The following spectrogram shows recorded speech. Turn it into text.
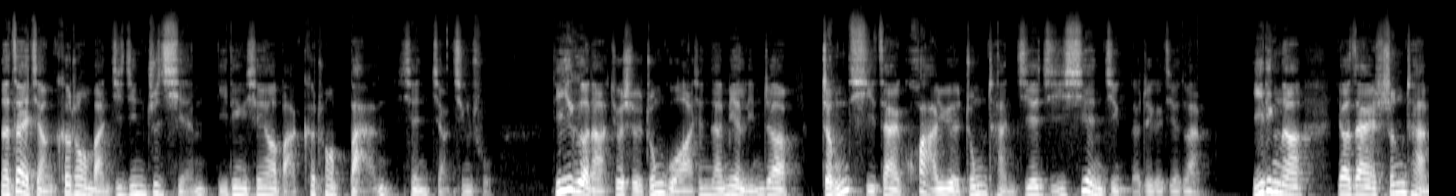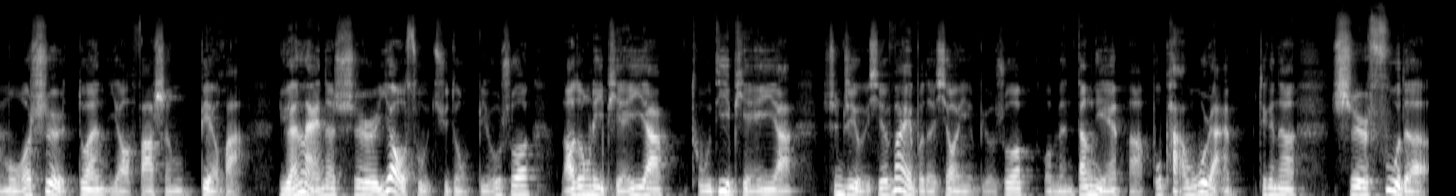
那在讲科创板基金之前，一定先要把科创板先讲清楚。第一个呢，就是中国啊，现在面临着。整体在跨越中产阶级陷阱的这个阶段，一定呢要在生产模式端要发生变化。原来呢是要素驱动，比如说劳动力便宜啊，土地便宜啊，甚至有一些外部的效应，比如说我们当年啊不怕污染，这个呢是负的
